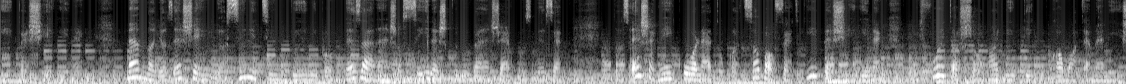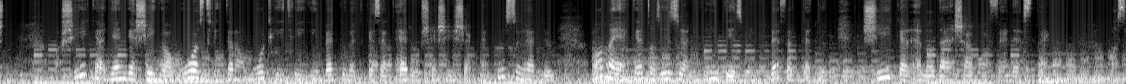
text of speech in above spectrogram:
képességének. Nem nagy az esély, hogy a szilícium bank bezárása körű válsághoz vezet, de az esemény korlátokat szab a Fed képességének, hogy folytassa a nagy léptékű kamatemelést. A sékel gyengesége a Wall Street-en a múlt hétvégén bekövetkezett erős eséseknek köszönhető, amelyeket az izraeli intézményi befektetők sékel eladásával fedeztek. Az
